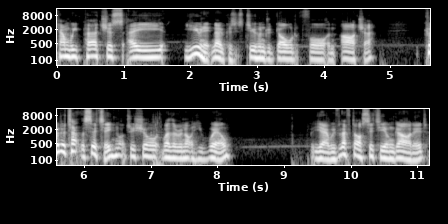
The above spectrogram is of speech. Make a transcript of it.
Can we purchase a unit? No, because it's 200 gold for an archer. Could attack the city. Not too sure whether or not he will. But yeah, we've left our city unguarded.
